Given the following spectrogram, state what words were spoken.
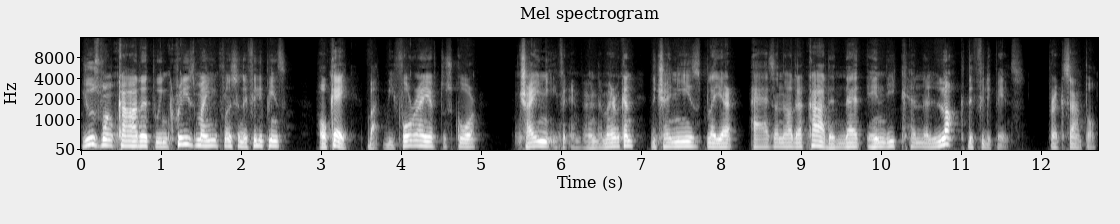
use one card to increase my influence in the Philippines. Okay, but before I have to score, Chinese, and American, the Chinese player has another card and that and he can lock the Philippines, for example,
